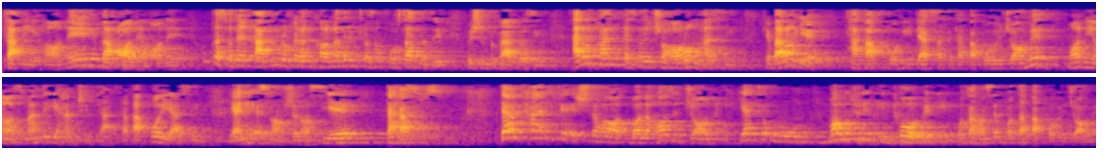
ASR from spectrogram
فقیهانه و عالمانه. اون قسمت قبلی رو فعلا کار نداریم چون اصلا فرصت نداریم بهشون بپردازیم. الان تو همین قسمت چهارم هستیم که برای تفقهی در سطح تفقه جامع ما نیازمند یه همچین تفقهی هستیم یعنی اسلام شناسی تخصصی. در تعریف اجتهاد با لحاظ جامعیت اون ما می‌تونیم اینطور بگیم متناسب با تفقه جامع.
